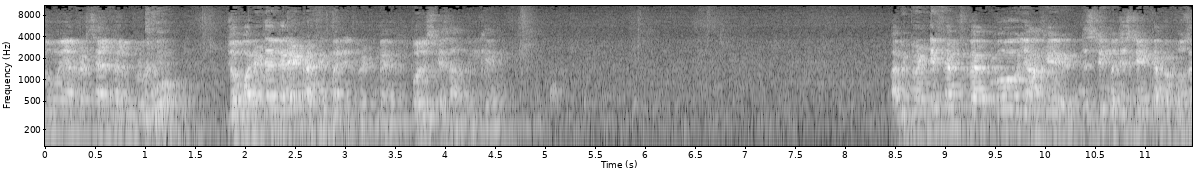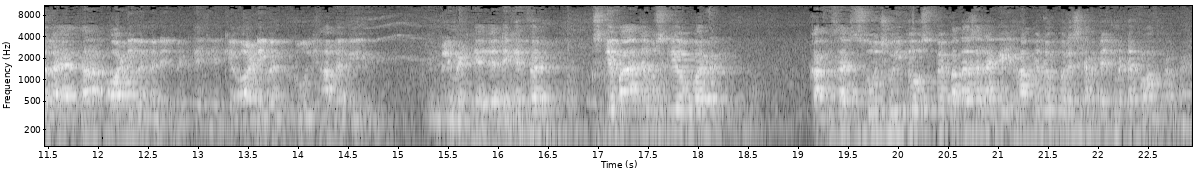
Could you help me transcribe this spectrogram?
हो या फिर सेल्फ हेल्प ग्रुप हो, जो मॉनिटर करें ट्रैफ़िक मैनेजमेंट में, पुलिस के साथ मिलकर अभी ट्वेंटी फिफ्थ वेब को यहाँ के डिस्ट्रिक्ट मजिस्ट्रेट का प्रपोजल आया था ऑड इवन मैनेजमेंट के लिए कि ऑड इवन रूल यहाँ पे भी इम्प्लीमेंट किया जाए। लेकिन फिर उसके बाद जब उसके ऊपर काफ़ी सारी सोच हुई तो उसमें पता चला कि यहाँ पे जो पुलिस का मैनेजमेंट है, बहुत कम है।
